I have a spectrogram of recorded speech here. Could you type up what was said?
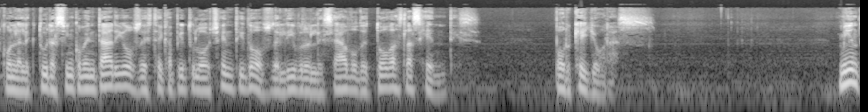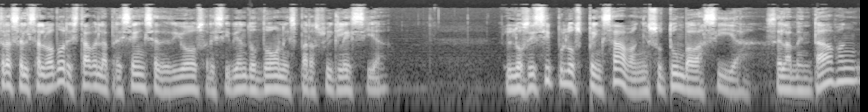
con la lectura sin comentarios de este capítulo 82 del libro El deseado de todas las gentes. ¿Por qué lloras? Mientras el Salvador estaba en la presencia de Dios recibiendo dones para su iglesia, los discípulos pensaban en su tumba vacía, se lamentaban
